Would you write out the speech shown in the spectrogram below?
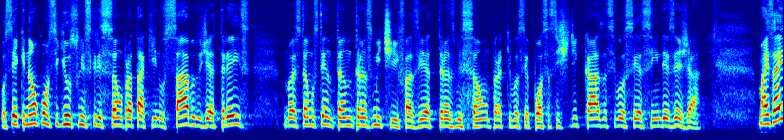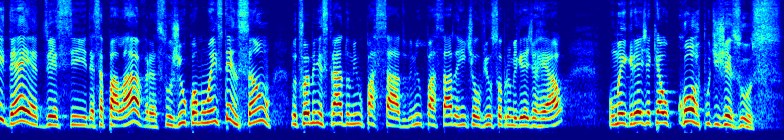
Você que não conseguiu sua inscrição para estar aqui no sábado, dia 3, nós estamos tentando transmitir, fazer a transmissão para que você possa assistir de casa, se você assim desejar. Mas a ideia desse, dessa palavra surgiu como uma extensão do que foi ministrado domingo passado. Domingo passado a gente ouviu sobre uma igreja real, uma igreja que é o corpo de Jesus.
